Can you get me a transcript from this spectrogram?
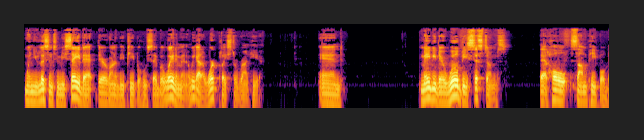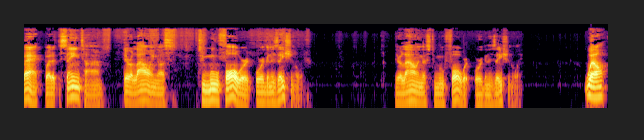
when you listen to me say that, there are going to be people who say, but wait a minute, we got a workplace to run here. And maybe there will be systems that hold some people back, but at the same time, they're allowing us to move forward organizationally. They're allowing us to move forward organizationally. Well,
